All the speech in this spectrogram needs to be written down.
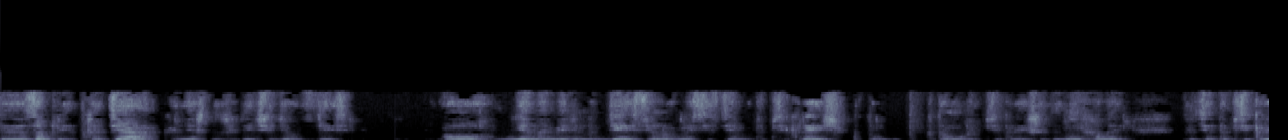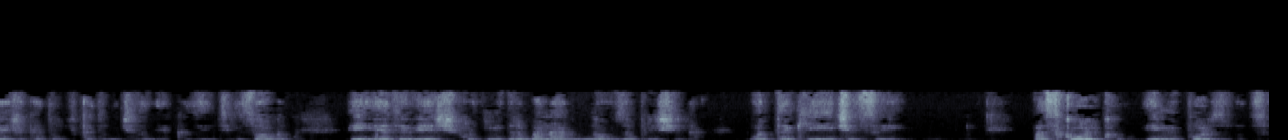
э, запрет. Хотя, конечно же, речь идет здесь о ненамеренном действии, но вместе с тем это псикрейш, потом, к тому же псикрейш это нихалай, то есть это псикрейша, который, в которой человек заинтересован, и эта вещь хоть мидрабанан, но запрещена. Вот такие часы, поскольку ими пользоваться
